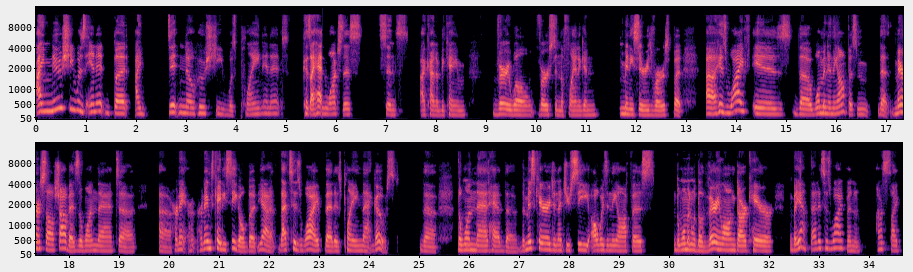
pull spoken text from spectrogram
I knew she was in it, but I didn't know who she was playing in it because I hadn't watched this since I kind of became very well versed in the Flanagan miniseries verse. But uh, his wife is the woman in the office that Marisol Chavez, the one that uh, uh, her name her, her name's Katie Siegel, but yeah, that's his wife that is playing that ghost. The the one that had the the miscarriage and that you see always in the office, the woman with the very long dark hair. But yeah, that is his wife. And I was like,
